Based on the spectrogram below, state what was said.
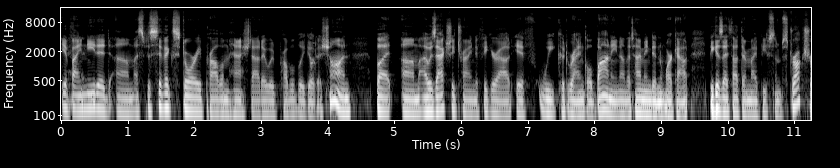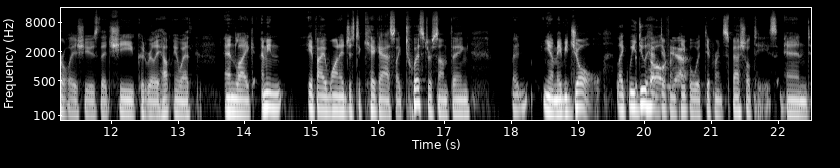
if I needed um, a specific story problem hashed out, I would probably go to Sean. But um, I was actually trying to figure out if we could wrangle Bonnie. Now the timing didn't work out because I thought there might be some structural issues that she could really help me with. And like, I mean, if I wanted just to kick ass like Twist or something, uh, you know, maybe Joel. Like we do have different yeah. people with different specialties, and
